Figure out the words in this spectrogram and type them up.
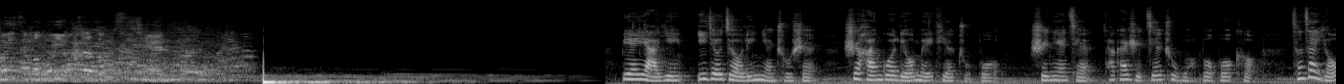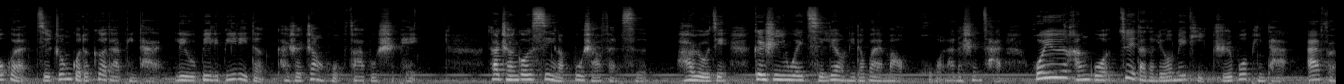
为什么会有这种事情？卞雅英一九九零年出生，是韩国流媒体的主播。十年前，她开始接触网络播客，曾在油管及中国的各大平台，例如哔哩哔哩等开设账户发布视频。她成功吸引了不少粉丝。而如今，更是因为其靓丽的外貌、火辣的身材，活跃于韩国最大的流媒体直播平台 Ever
